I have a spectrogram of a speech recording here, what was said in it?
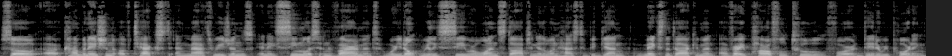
So, a combination of text and math regions in a seamless environment where you don't really see where one stops and the other one has to begin makes the document a very powerful tool for data reporting.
